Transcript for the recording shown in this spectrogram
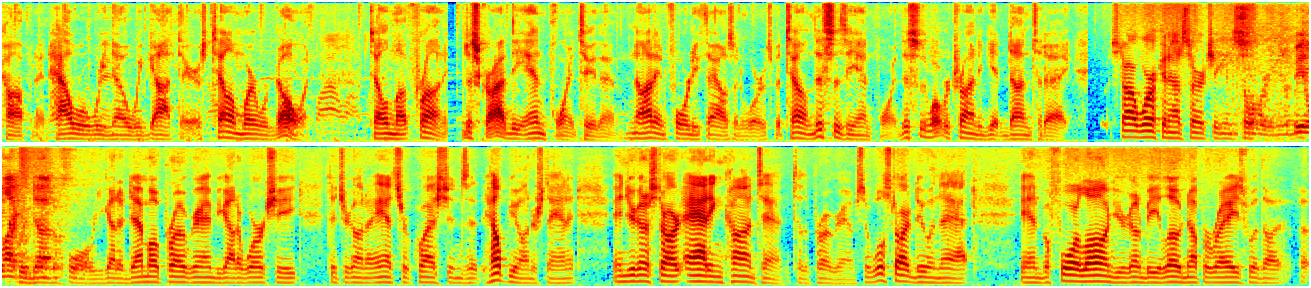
competent, how will we know we got there, is tell them where we're going. Tell them up front. Describe the end point to them, not in 40,000 words, but tell them this is the end point. This is what we're trying to get done today. Start working on searching and sorting. It'll be like we've done before. You got a demo program, you got a worksheet that you're going to answer questions that help you understand it, and you're going to start adding content to the program. So we'll start doing that. And before long, you're going to be loading up arrays with a, a,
